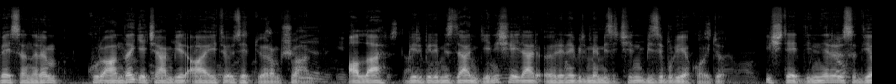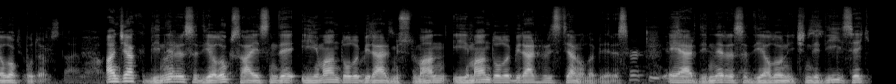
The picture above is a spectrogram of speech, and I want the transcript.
Ve sanırım Kur'an'da geçen bir ayeti özetliyorum şu an. Allah birbirimizden yeni şeyler öğrenebilmemiz için bizi buraya koydu. İşte dinler arası diyalog budur. Ancak dinler arası diyalog sayesinde iman dolu birer Müslüman, iman dolu birer Hristiyan olabiliriz. Eğer dinler arası diyaloğun içinde değilsek,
